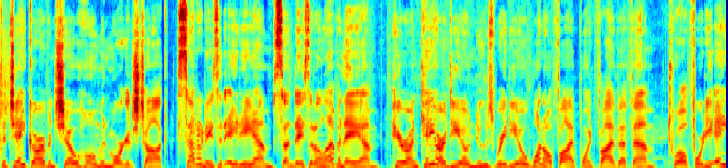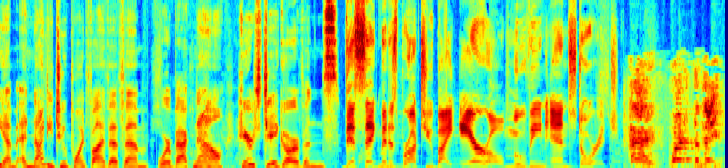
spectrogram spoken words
The Jay Garvens Show Home and Mortgage Talk, Saturdays at 8 a.m., Sundays at 11 a.m. Here on KRDO News Radio 105.5 FM, 1240 a.m., and 92.5 FM. We're back now. Here's Jay Garvens. This segment is brought to you by Arrow Moving and Storage. Hey, where's the beef?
